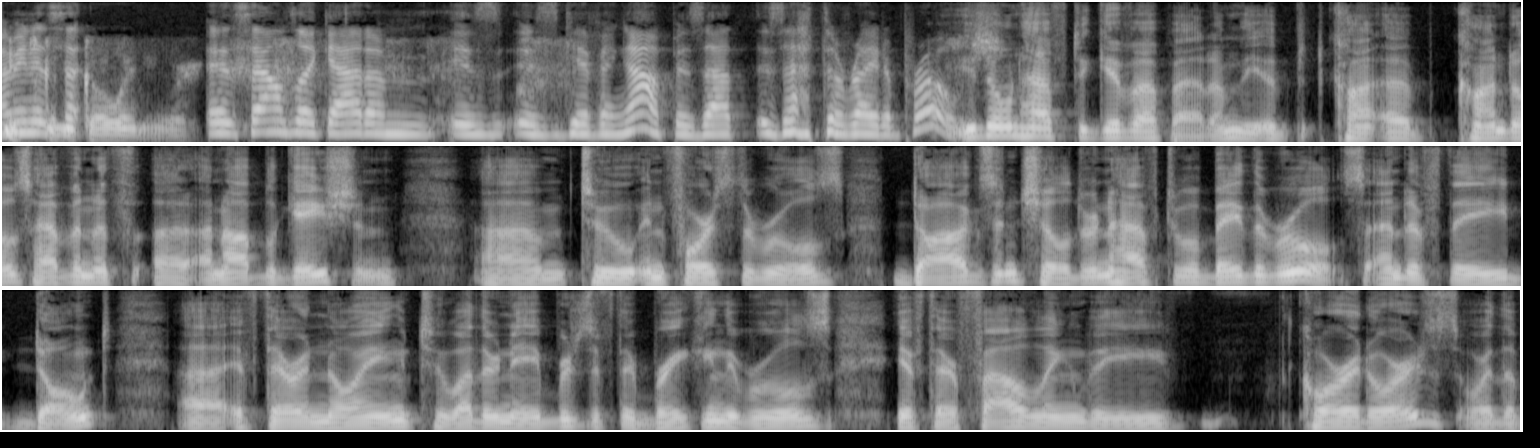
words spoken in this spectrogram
I mean, it's going to go anywhere. It sounds like Adam is is giving up. Is that is that the right approach? You don't have to give up, Adam. The uh, uh condos have an uh, an obligation um, to enforce the rules. Dogs and children have to obey the rules, and if they don't, uh, if they're annoying to other neighbors, if they're breaking the rules, if they're fouling the corridors or the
